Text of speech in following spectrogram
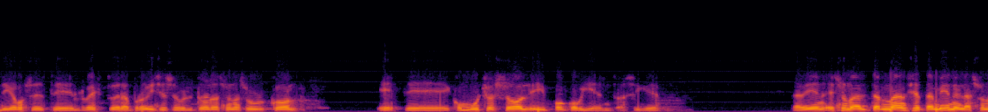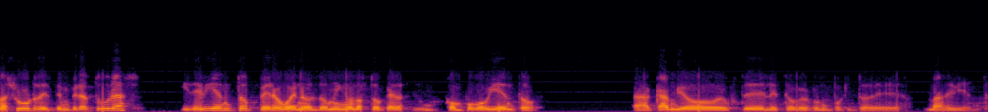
digamos este, el resto de la provincia, sobre todo la zona sur, con este, con mucho sol y poco viento. Así que está bien. Es una alternancia también en la zona sur de temperaturas y de viento, pero bueno, el domingo nos toca con poco viento. A cambio, a ustedes les toca con un poquito de más de viento.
